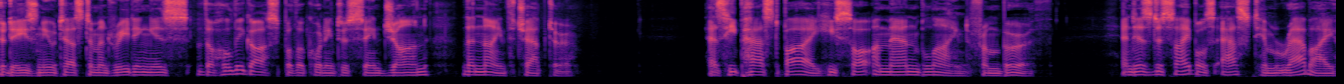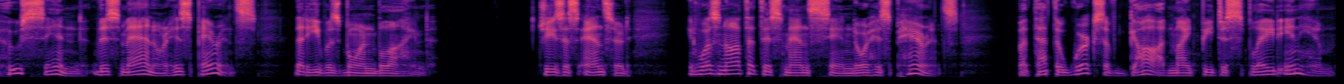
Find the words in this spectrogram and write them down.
Today's New Testament reading is the Holy Gospel according to St. John, the ninth chapter. As he passed by, he saw a man blind from birth. And his disciples asked him, Rabbi, who sinned, this man or his parents, that he was born blind? Jesus answered, It was not that this man sinned or his parents, but that the works of God might be displayed in him.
